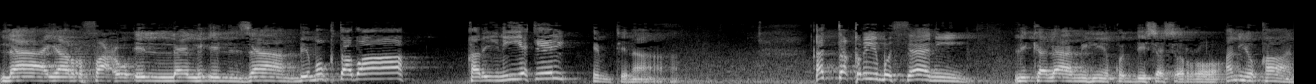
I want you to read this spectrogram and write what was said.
لا يرفع إلا الإلزام بمقتضى قرينية الامتنان التقريب الثاني لكلامه قدس سره أن يقال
